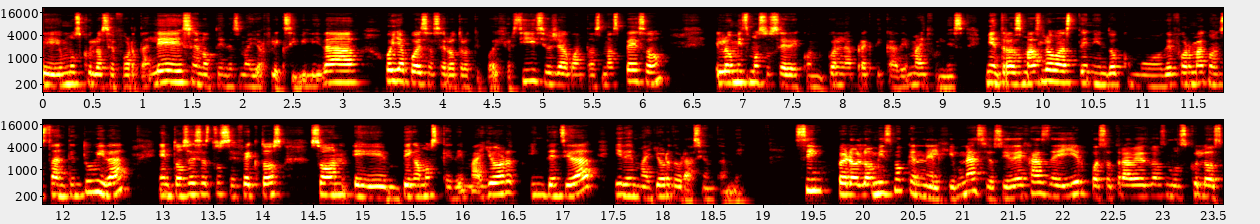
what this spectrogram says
eh, músculos se fortalecen o tienes mayor flexibilidad o ya puedes hacer otro tipo de ejercicios, ya aguantas más peso. Lo mismo sucede con, la práctica de mindfulness. Mientras más lo vas teniendo como de forma constante en tu vida, entonces estos efectos son, eh, digamos que de mayor intensidad y de mayor duración también. Sí, pero lo mismo que en el gimnasio, si dejas de ir, pues otra vez los músculos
